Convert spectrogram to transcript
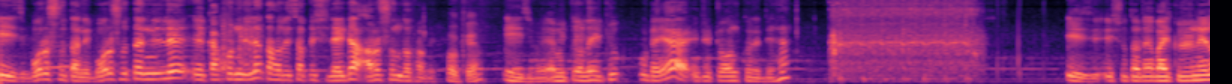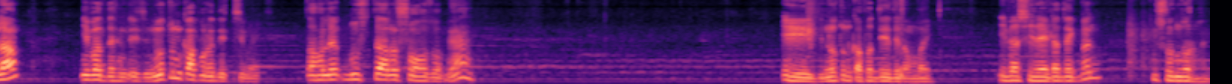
এই যে বড় সুতা নিয়ে বড় সুতা নিলে কাপড় নিলে তাহলে আপনি সেলাইটা আরও সুন্দর হবে। ওকে। এই যে ভাই আমি তাহলে একটু উঠাইয়া এটা একটু অন করে দিই হ্যাঁ? এই যে এই সুতাটা বাইর করে নিলাম। এবার দেখেন এই যে নতুন কাপড়ে দিচ্ছি ভাই তাহলে বুঝতে আরও সহজ হবে হ্যাঁ? এই নতুন কাপড় দিয়ে দিলাম ভাই। এবার সেলাইটা দেখবেন কি সুন্দর হয়।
